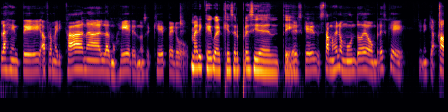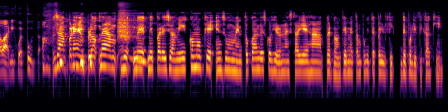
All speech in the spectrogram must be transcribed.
la gente afroamericana, las mujeres, no sé qué, pero... Marica, igual que ser presidente. Es que estamos en un mundo de hombres que tiene que acabar, hijo de puta. O sea, por ejemplo, me, da, me, me, pareció a mí como que en su momento cuando escogieron a esta vieja, perdón que meta un poquito de, de política aquí,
